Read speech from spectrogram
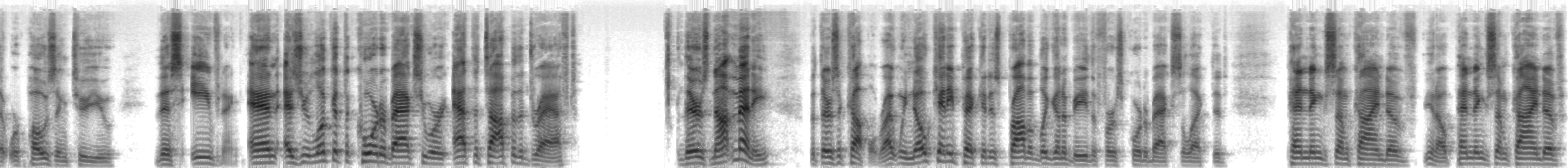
that we're posing to you this evening. And as you look at the quarterbacks who are at the top of the draft, there's not many, but there's a couple, right? We know Kenny Pickett is probably going to be the first quarterback selected, pending some kind of, you know, pending some kind of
